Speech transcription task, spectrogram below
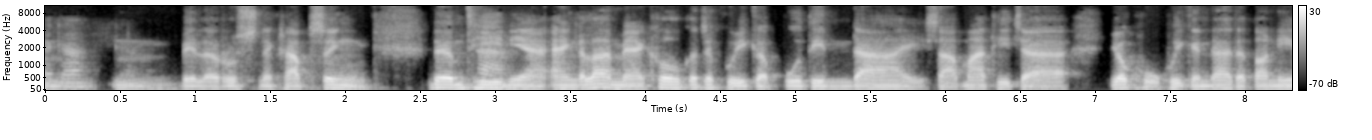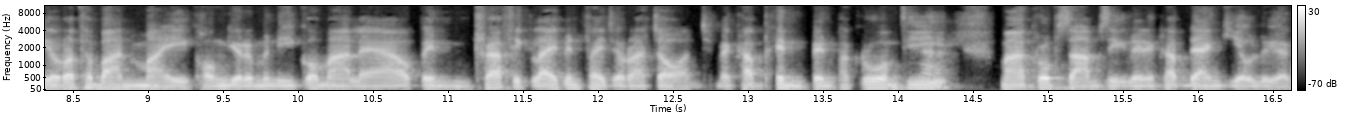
นะคะเบลารุสนะครับ ซึ่งเดิมทีเนี่ยแองเกลาแมร์เคิลก็จะคุยกับปูตินได้ สามารถที่จะยกหูคุยกันได้ แต่ตอนนี้รัฐบาลใหม่ของเยอรมนีก็มาแล้วเป็น traffic light เป็นไฟจราจรใช่ไหมครับ เป็นเป็นพรรคร่วมที่มาครบสามสีเลยนะครับ แดงเขียวเหลือง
